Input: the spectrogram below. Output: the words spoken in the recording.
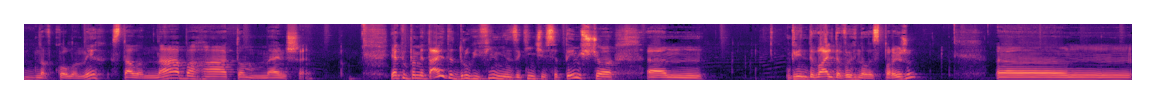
навколо них стало набагато менше. Як ви пам'ятаєте, другий фільм він закінчився тим, що ем, Гріндевальда вигнали з Парижу. Ем,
